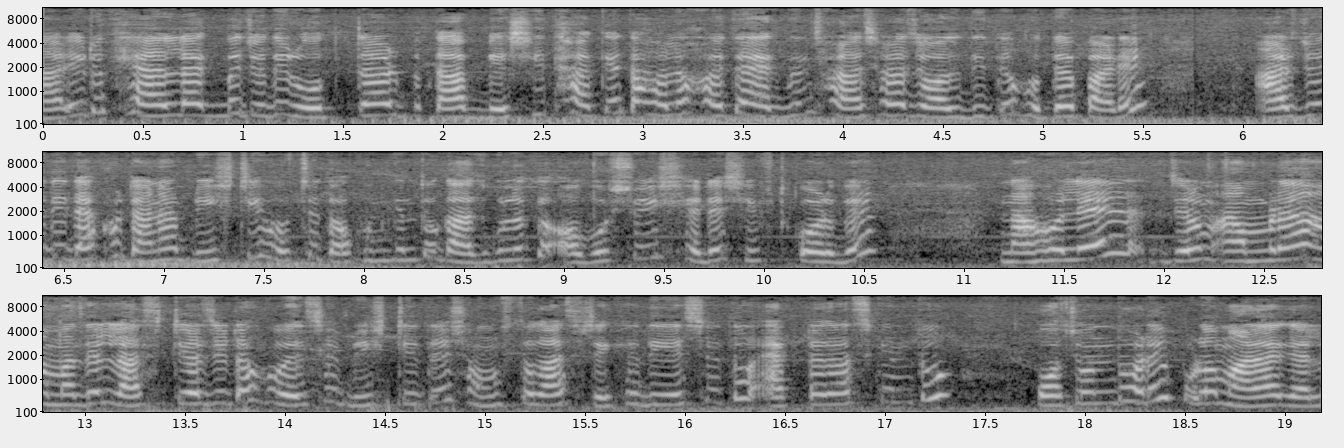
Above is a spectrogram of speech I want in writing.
আর একটু খেয়াল রাখবে, যদি রোদটার তাপ বেশি থাকে, তাহলে হয়তো একদিন ছাড়া ছাড়া জল দিতে হতে পারে। আর যদি দেখো টানা বৃষ্টি হচ্ছে, তখন কিন্তু গাছগুলোকে অবশ্যই শেডে শিফট করবে। না হলে যেরকম আমরা আমাদের লাস্ট ইয়ার যেটা হয়েছে, বৃষ্টিতে সমস্ত গাছ রেখে দিয়েছে, তো একটা গাছ কিন্তু পচন ধরে পুরো মারা গেল।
